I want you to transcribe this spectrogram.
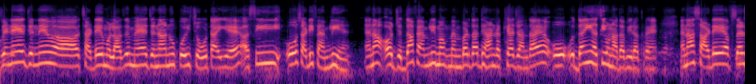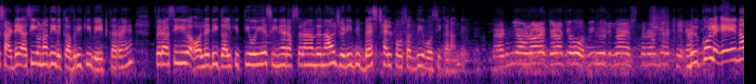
ਜਿਹਨੇ ਜਿੰਨੇ ਅ, ਸਾਡੇ ਮੁਲਾਜ਼ਮ ਹੈ ਜਿਨ੍ਹਾਂ ਨੂੰ ਕੋਈ ਚੋਟ ਆਈ ਹੈ ਅਸੀਂ ਉਹ ਸਾਡੀ ਫੈਮਿਲੀ ਹੈ ਹੈ ਨਾ? ਔਰ ਜਿੱਦਾਂ ਫੈਮਿਲੀ ਮੈਂਬਰ ਦਾ ਧਿਆਨ ਰੱਖਿਆ ਜਾਂਦਾ ਹੈ ਉਹ ਉਦਾਂ ਹੀ ਅਸੀਂ ਉਹਨਾਂ ਦਾ ਵੀ ਰੱਖ ਰਹੇ ਹਾਂ। ਹੈ ਨਾ? ਸਾਡੇ ਅਫਸਰ ਸਾਡੇ ਅਸੀਂ ਉਹਨਾਂ ਦੀ ਰਿਕਵਰੀ ਕੀ ਵੇਟ ਕਰ ਰਹੇ ਹਾਂ। ਫਿਰ ਅਸੀਂ ਆਲਰੇਡੀ ਗੱਲ ਕੀਤੀ ਹੋਈ ਹੈ ਸੀਨੀਅਰ ਅਫਸਰਾਂ ਦੇ ਨਾਲ ਜਿਹੜੀ ਵੀ ਬੈਸਟ ਹੈਲਪ ਹੋ ਸਕਦੀ ਹੈ ਉਹ ਅਸੀਂ ਕਰਾਂਗੇ। ਮੈਡਮ ਜੀ ਆਉਣ ਵਾਲੇ ਦਿਨਾਂ 'ਚ ਹੋਰ ਵੀ ਮੀਟਿੰਗਾਂ ਇਸ ਤਰ੍ਹਾਂ ਦੀਆਂ ਰੱਖੀਆਂ ਜਾਣ ਬਿਲਕੁਲ ਇਹ ਨਾ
